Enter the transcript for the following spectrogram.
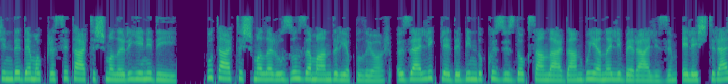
Çin'de demokrasi tartışmaları yeni değil. Bu tartışmalar uzun zamandır yapılıyor, özellikle de 1990'lardan bu yana liberalizm, eleştirel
